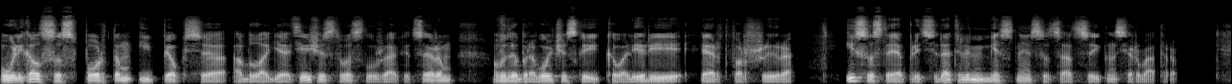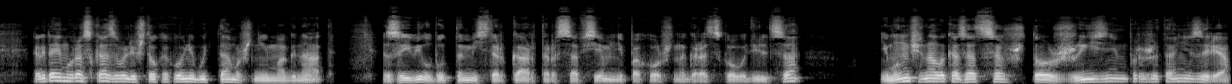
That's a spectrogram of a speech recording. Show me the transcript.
увлекался спортом и пекся о благе Отечества, служа офицером в добровольческой кавалерии Хертфоршира и состоя председателем местной ассоциации консерваторов. Когда ему рассказывали, что какой-нибудь тамошний магнат заявил, будто мистер Картер совсем не похож на городского дельца, ему начинало казаться, что жизнь им прожита не зря.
